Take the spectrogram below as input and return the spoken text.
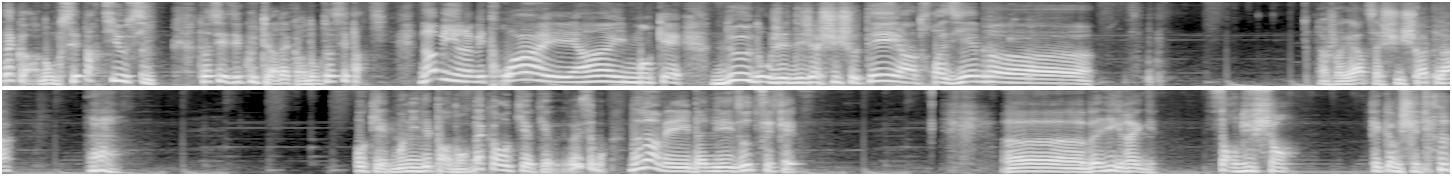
D'accord, donc c'est parti aussi. Toi, c'est les écouteurs, d'accord. Donc toi, c'est parti. Non, mais il y en avait trois et un, il me manquait deux dont j'ai déjà chuchoté, et un troisième. Euh... Attends, je regarde, ça chuchote là. Ah. Ok, mon idée, pardon. D'accord, ok, ok. Oui, c'est bon. Non, non, mais bah, les autres, c'est fait. Euh, Vas-y, Greg. Sors du champ. Fais comme chez toi.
